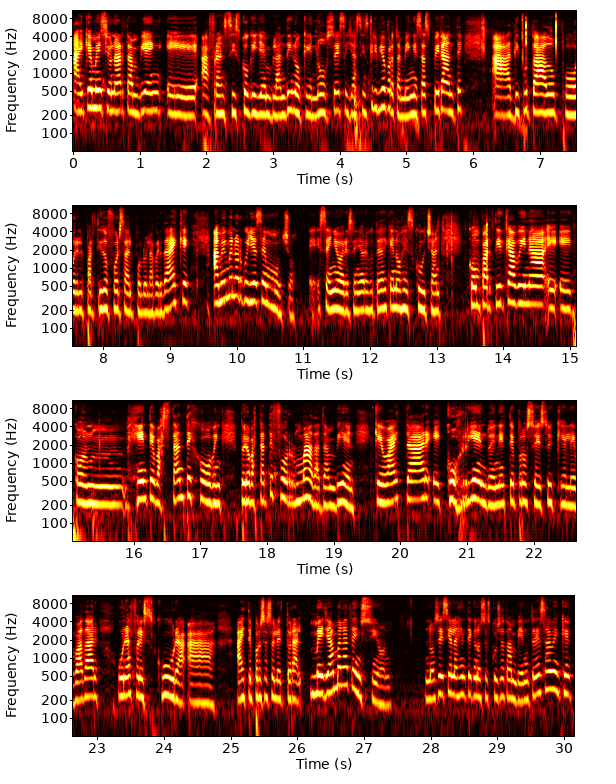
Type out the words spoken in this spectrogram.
Hay que mencionar también eh, a Francisco Guillén Blandino, que no sé si ya se inscribió, pero también es aspirante a diputado por el Partido Fuerza del Pueblo. La verdad es que a mí me enorgullece mucho, eh, señores, señores, ustedes que nos escuchan, compartir cabina eh, con gente bastante joven, pero bastante formada también, que va a estar corriendo en este proceso y que le va a dar una frescura a este proceso electoral. Me llama la atención no sé si a la gente que nos escucha también, ustedes saben que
